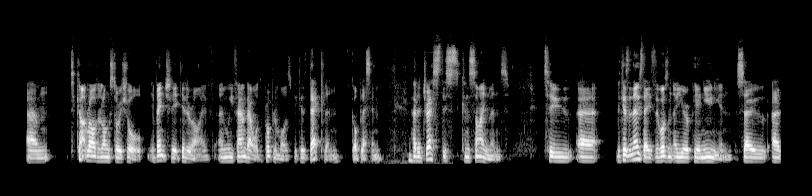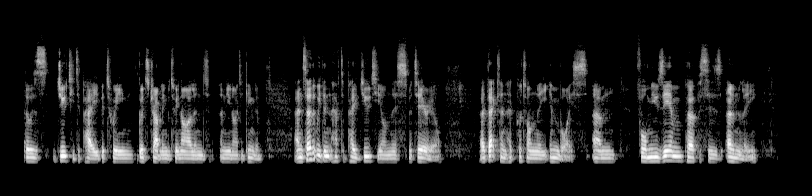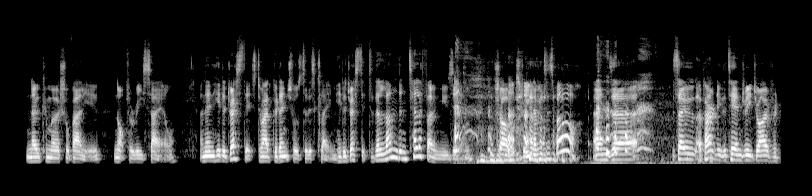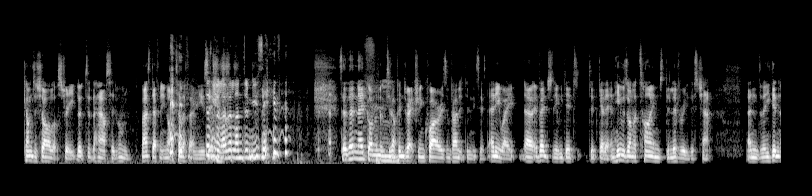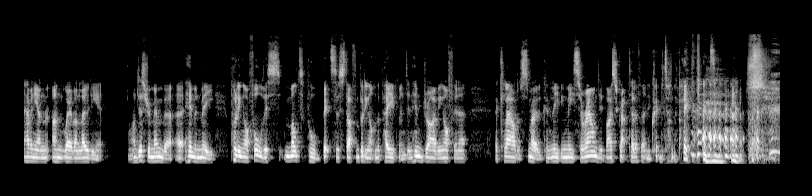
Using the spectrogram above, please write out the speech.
Um, to cut rather long story short, eventually it did arrive, and we found out what the problem was because Declan, God bless him, had addressed this consignment to uh, because in those days there wasn't a European Union, so uh, there was duty to pay between goods travelling between Ireland and the United Kingdom. And so that we didn't have to pay duty on this material, uh, Declan had put on the invoice um, for museum purposes only, no commercial value, not for resale. And then he'd addressed it to add credentials to this claim. He'd addressed it to the London Telephone Museum, Charlotte Street, Leamington Spa. And uh, so apparently the TNT driver had come to Charlotte Street, looked at the house, said, hmm, that's definitely not a telephone museum. Doesn't look like the London Museum. So then they'd gone and looked it up in directory inquiries and found it didn't exist. Anyway, uh, eventually we did did get it, and he was on a timed delivery. This chap, and he didn't have any un, un, way of unloading it. I just remember uh, him and me pulling off all this multiple bits of stuff and putting it on the pavement, and him driving off in a a cloud of smoke and leaving me surrounded by scrap telephone equipment on the pavement.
